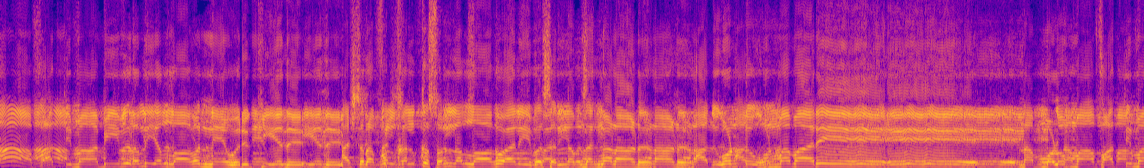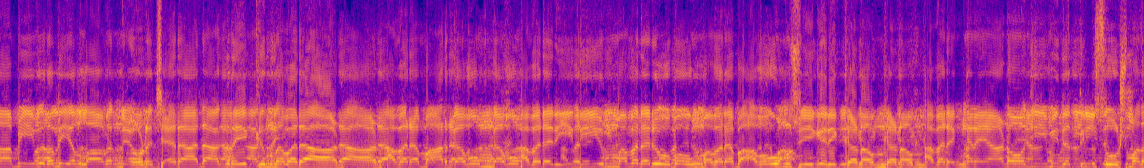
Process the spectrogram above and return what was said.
ആ ഫാത്തിമ ബീവി റളിയല്ലാഹു അൻഹയെ ഒരുക്കിയത് അഷ്റഫുൽ ഖൽഖ് സല്ലല്ലാഹു അലൈഹി വസല്ലം തങ്ങളാണ്. അതുകൊണ്ട് ഉമ്മമാരെ നമ്മളും ആ ഫാത്തിമ ബീവി റളിയല്ലാഹു അൻഹയോട് ചേരാൻ ആഗ്രഹിക്കുന്നവരാണ്. അവരെ മാർഗവും അവരെ രീതിയും അവരെ രൂപവും അവരെ ഭാവവും സ്വീകരിക്കണം. അവരെങ്ങനെയാണോ ജീവിതത്തിൽ സൂക്ഷ്മത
